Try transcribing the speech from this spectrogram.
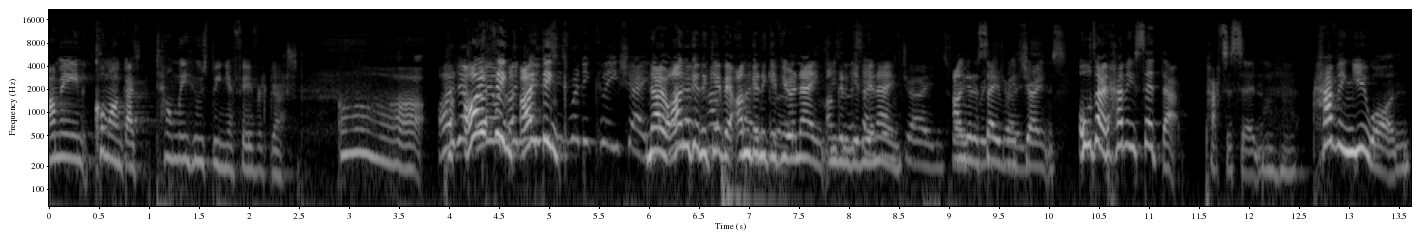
I mean, come on, guys. Tell me who's been your favourite guest. I, don't, I think- know I this think- is really cliche. No, I I'm going to give it. I'm going to give you a name. I'm going to give you a name. Ruth Jones, I'm going to say Ruth Ruth Jones. Jones. Although, having said that, Pattison, having you on,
